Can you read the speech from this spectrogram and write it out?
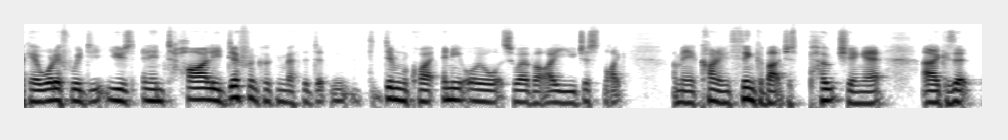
okay, what if we used an entirely different cooking method that didn't require any oil whatsoever? Are you just like, I mean, I can't even think about just poaching it because it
